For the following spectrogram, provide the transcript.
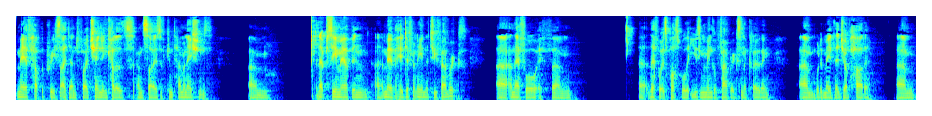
may have helped the priests identify changing colors and size of contaminations. Um, leprosy may have been uh, may have behaved differently in the two fabrics, uh, and therefore, if um, uh, therefore, it's possible that using mingled fabrics in the clothing um, would have made their job harder. Um,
